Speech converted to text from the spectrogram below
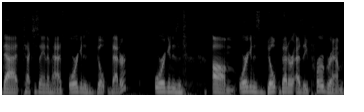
that Texas A&M has. Oregon is built better. Oregon is, um, Oregon is built better as a program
